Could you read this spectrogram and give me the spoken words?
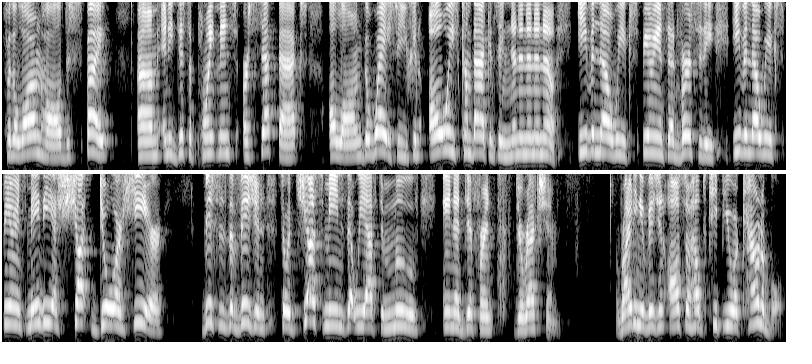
for the long haul, despite um, any disappointments or setbacks along the way. So you can always come back and say, no, no, no, no, no. Even though we experience adversity, even though we experience maybe a shut door here, this is the vision. So it just means that we have to move in a different direction. Writing a vision also helps keep you accountable.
